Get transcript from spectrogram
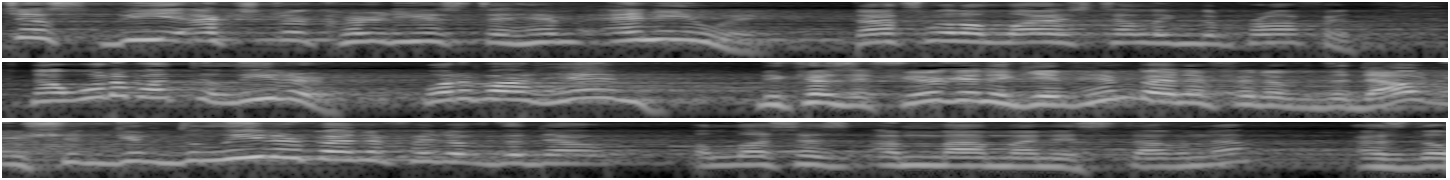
Just be extra courteous to him anyway. That's what Allah is telling the Prophet. Now what about the leader? What about him? Because if you're going to give him benefit of the doubt, you should give the leader benefit of the doubt. Allah says, أَمَّا مَنِ اسْتَغْنَى as, the,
